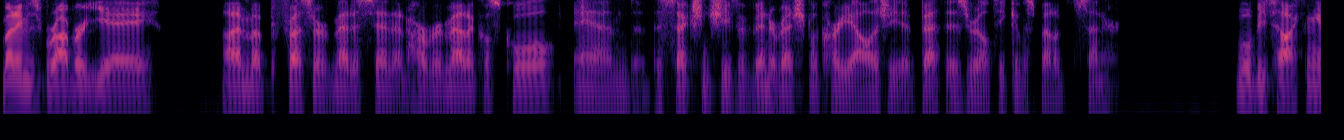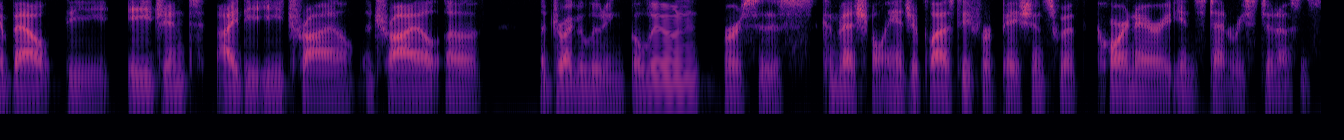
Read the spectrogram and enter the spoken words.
My name is Robert Yeh. I'm a professor of medicine at Harvard Medical School and the section chief of interventional cardiology at Beth Israel Deaconess Medical Center. We'll be talking about the AGENT IDE trial, a trial of a drug eluting balloon versus conventional angioplasty for patients with coronary in-stent restenosis.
